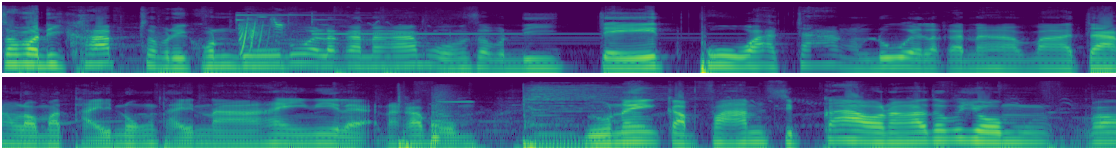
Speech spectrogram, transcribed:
สวัสดีครับ สวัสดีคนดูด้วยแล้วกันนะครับผมสวัสดีเจดผู้ว่าจ้างด้วยแล้วกันนะครับว่าจ้างเรามาไถนงไถนาให้นี่แหละนะครับผมอยู่ในกับฟาร์ม 19 นะครับท่านผู้ชมก็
